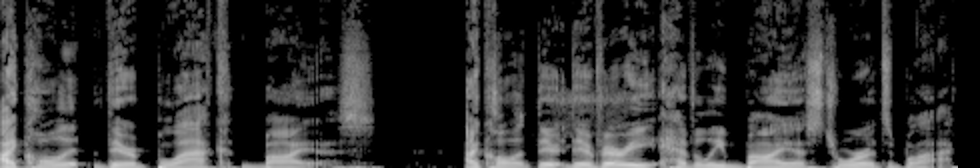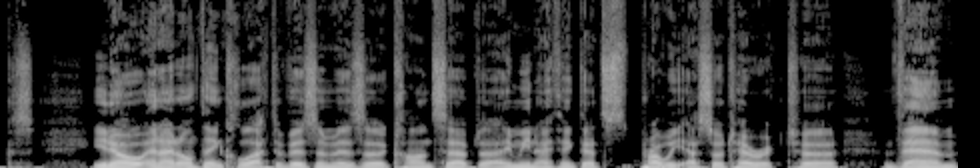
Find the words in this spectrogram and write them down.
I call it their black bias. I call it they're they're very heavily biased towards blacks. You know, and I don't think collectivism is a concept. I mean, I think that's probably esoteric to them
